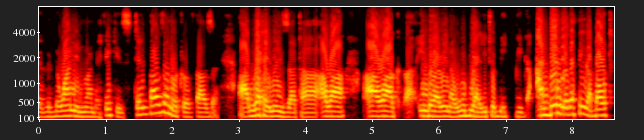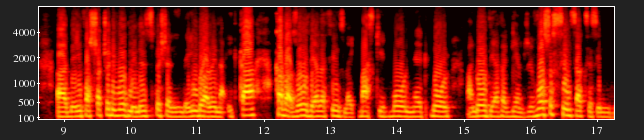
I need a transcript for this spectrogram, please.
the, the one in Rwanda, I think is 10,000 or 12,000. Uh, what I know is that uh, our our uh, indoor arena will be a little bit bigger. And then the other thing about uh, the infrastructure development, especially in the indoor arena, it ca covers all the other things like basketball, netball, and all the other games. We've also seen success in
